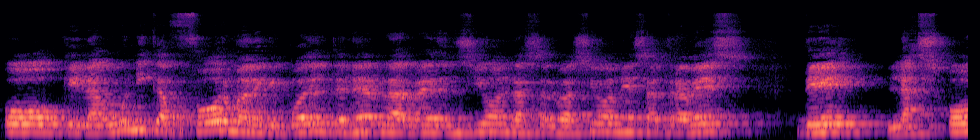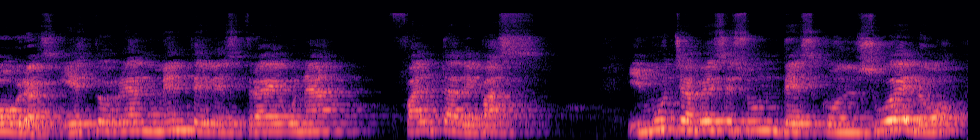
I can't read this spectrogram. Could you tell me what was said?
O que la única forma de que pueden tener la redención, la salvación es a través de las obras. Y esto realmente les trae una falta de paz y muchas veces un desconsuelo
